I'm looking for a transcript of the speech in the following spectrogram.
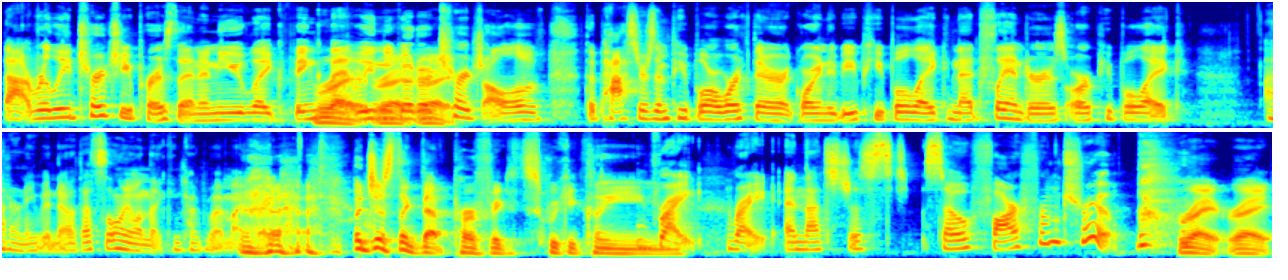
that really churchy person, and you like think Right, that when you go to right. a church, all of the pastors and people who work there are going to be people like Ned Flanders or people like I don't even know. That's the only one that can come to my mind. Right, but just like that perfect squeaky clean. right, right, and that's just so far from true. right, right,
